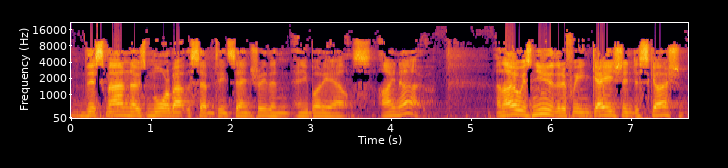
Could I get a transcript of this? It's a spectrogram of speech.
this man knows more about the 17th century than anybody else I know. And I always knew that if we engaged in discussion,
